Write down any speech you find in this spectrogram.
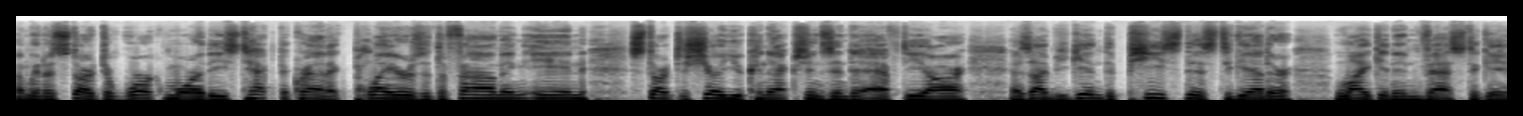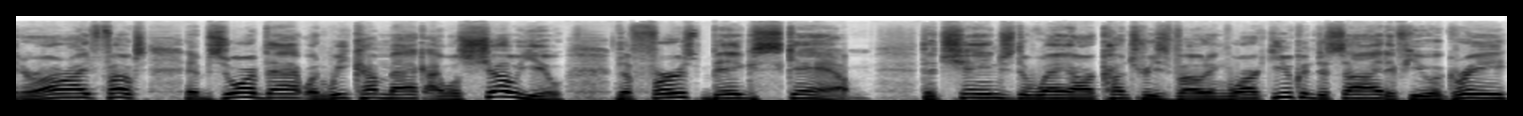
I'm going to start to work more of these technocratic players at the founding in, start to show you connections into FDR as I begin to piece this together like an investigator. All right, folks, absorb that. When we come back, I will show you the first big scam that changed the way our country's voting worked. You can decide if you agree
